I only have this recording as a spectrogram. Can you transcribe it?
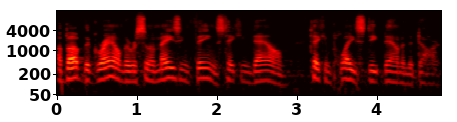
above the ground, there were some amazing things taking down, taking place deep down in the dark.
